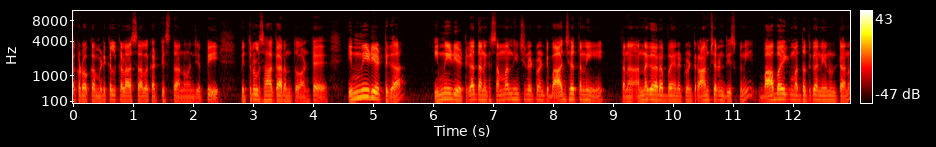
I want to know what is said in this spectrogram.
అక్కడ ఒక మెడికల్ కళాశాల కట్టిస్తాను అని చెప్పి మిత్రుల సహకారంతో అంటే ఇమ్మీడియట్గా ఇమ్మీడియట్గా దానికి సంబంధించినటువంటి బాధ్యతని తన అన్నగారు అబ్బాయి అయినటువంటి రామ్ చరణ్ తీసుకుని బాబాయ్కి మద్దతుగా నేనుంటాను.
